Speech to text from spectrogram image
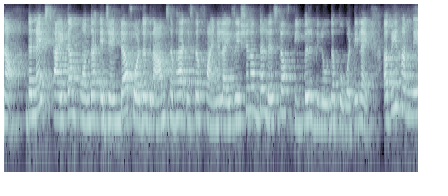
Now, the next item on the agenda for the Gram Sabha is the finalization of the list of people below the poverty line. अभी हमने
